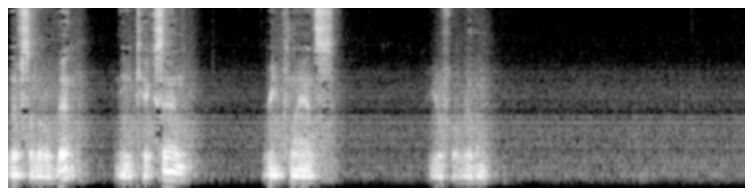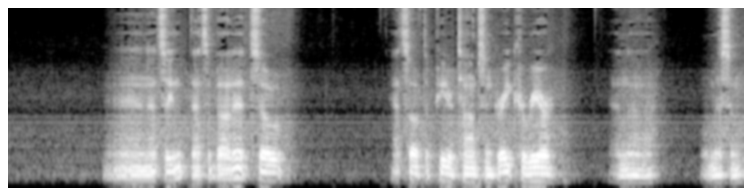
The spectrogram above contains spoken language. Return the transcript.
lifts a little bit. Knee kicks in, replants, beautiful rhythm. And that's a, that's about it. So hats off to Peter Thomson. Great career, and uh, we'll miss him.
